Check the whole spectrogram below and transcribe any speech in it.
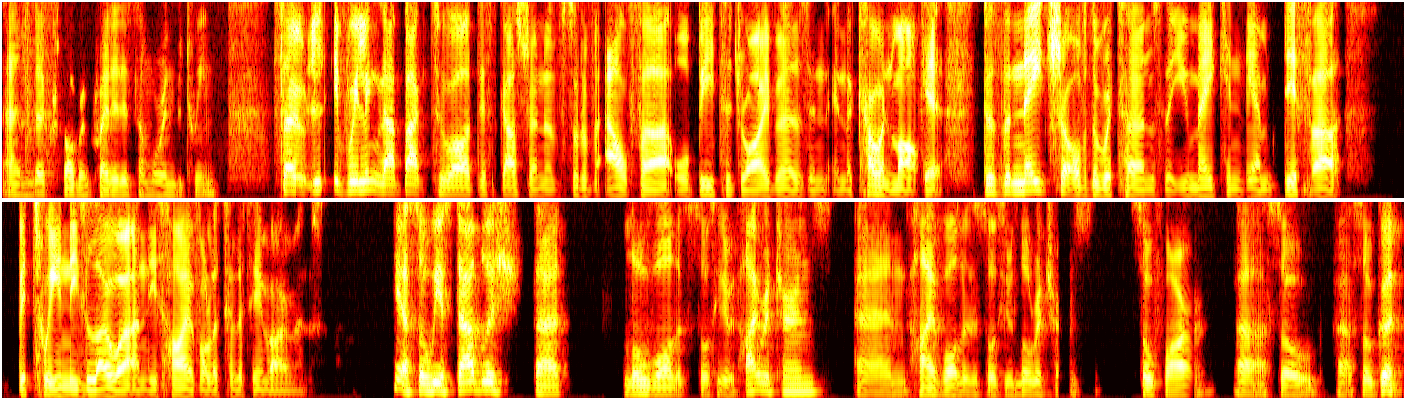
and sovereign credit is somewhere in between. So if we link that back to our discussion of sort of alpha or beta drivers in, in the current market, does the nature of the returns that you make in EM differ between these lower and these higher volatility environments? Yeah, so we establish that low vol is associated with high returns and high vol is associated with low returns. So far, uh, so uh, so good.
